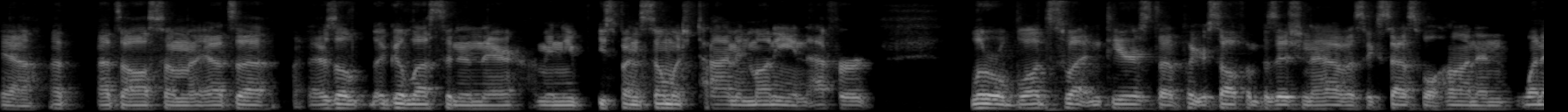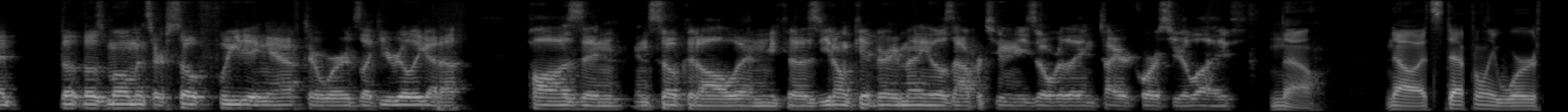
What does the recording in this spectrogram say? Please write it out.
Yeah, that, that's awesome. It's a there's a, a, good lesson in there. I mean, you you spend so much time and money and effort, literal blood, sweat, and tears to put yourself in position to have a successful hunt. And when it th- those moments are so fleeting afterwards, like you really gotta pause and and soak it all in because you don't get very many of those opportunities over the entire course of your life. No, no, it's definitely worth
